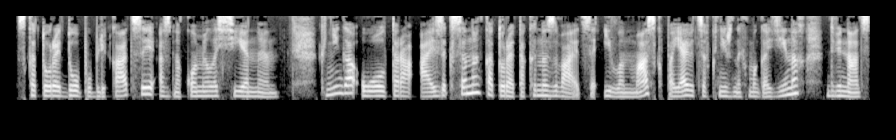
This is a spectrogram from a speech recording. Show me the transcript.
с которой до публикации ознакомилась CNN. Книга Уолтера Айзексона, которая так и называется «Илон Маск», появится в книжных магазинах 12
